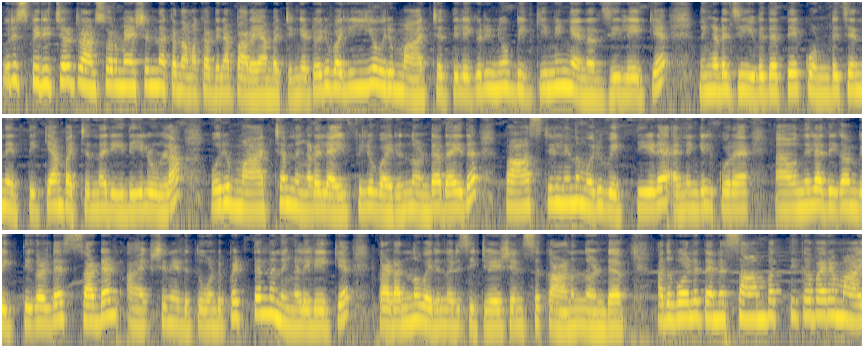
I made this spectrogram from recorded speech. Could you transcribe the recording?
ഒരു സ്പിരിച്വൽ ട്രാൻസ്ഫോർമേഷൻ എന്നൊക്കെ നമുക്കതിനെ പറയാൻ പറ്റും കേട്ടോ. ഒരു വലിയ ഒരു മാറ്റത്തിലേക്ക് ഒരു ന്യൂ ബിഗിനിങ് എനർജിയിലേക്ക് നിങ്ങളുടെ ജീവിതത്തെ കൊണ്ടുചെന്ന് എത്തിക്കാൻ പറ്റുന്ന രീതിയിലുള്ള ഒരു മാറ്റം നിങ്ങളുടെ ലൈഫിൽ വരുന്നുണ്ട്. അതായത് പാസ്റ്റിൽ നിന്നും ഒരു വ്യക്തിയുടെ അല്ലെങ്കിൽ കുറേ ഒന്നിലധികം വ്യക്തികളുടെ സഡൻ ആക്ഷൻ എടുത്തുകൊണ്ട് പെട്ടെന്ന് നിങ്ങളിലേക്ക് കടന്നു വരുന്ന ഒരു സിറ്റുവേഷൻസ് കാണുന്നുണ്ട്. അതുപോലെ തന്നെ സാമ്പത്തികപരമായ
